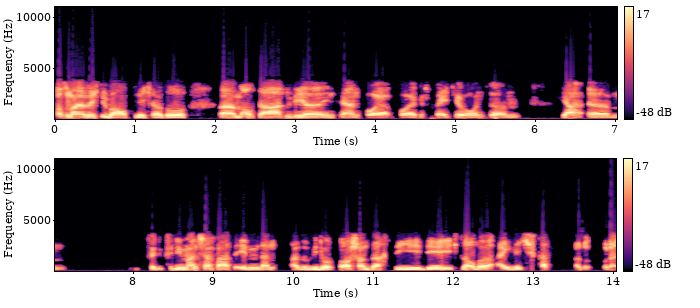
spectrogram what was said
Aus meiner Sicht überhaupt nicht. Also ähm, auch da hatten wir intern vorher, vorher Gespräche und ähm, ja, ähm, für, für die Mannschaft war es eben dann, also wie du auch schon sagst, die, die ich glaube eigentlich fast also oder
